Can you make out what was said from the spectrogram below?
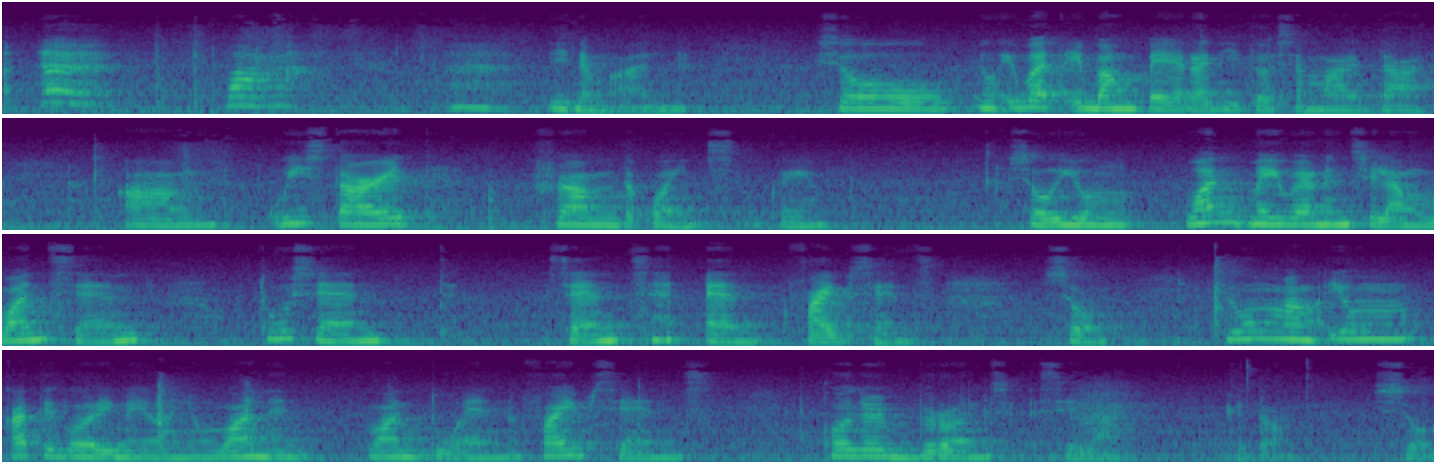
Wah! Di naman. So, yung iba't ibang pera dito sa Malta, um, we start from the coins, okay? So, yung one, may meron silang 1 cent, 2 cent, cents and 5 cents. So, yung, mga, yung category na yon yung 1 and 1, 2, and 5 cents, color bronze sila. Ito. So,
